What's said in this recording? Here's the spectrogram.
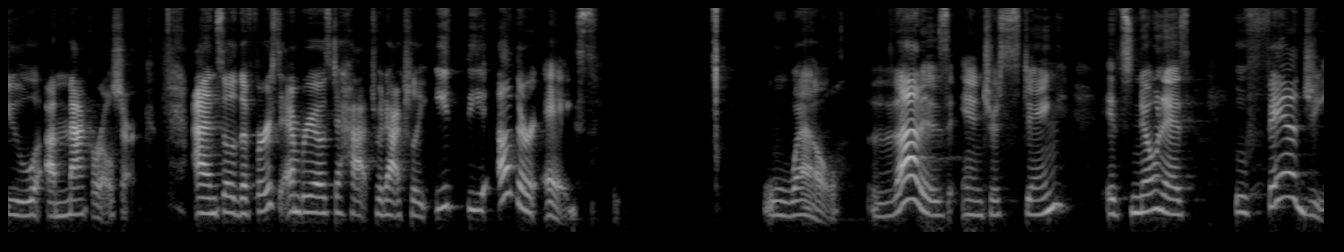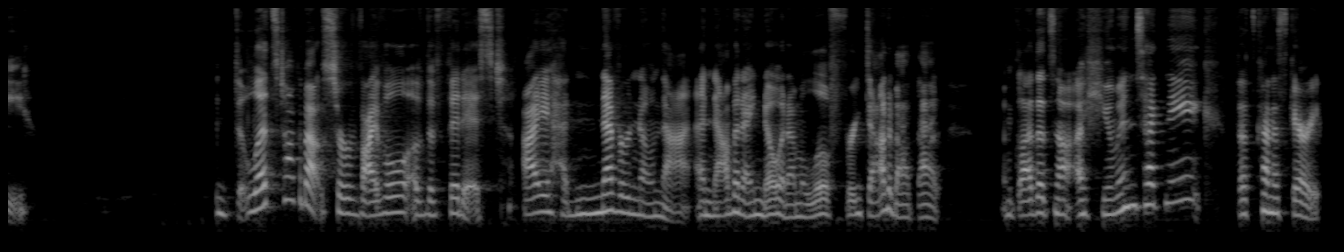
to a mackerel shark. And so, the first embryos to hatch would actually eat the other eggs. Well, that is interesting. It's known as oophagy let's talk about survival of the fittest. I had never known that. And now that I know it, I'm a little freaked out about that. I'm glad that's not a human technique. That's kind of scary.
